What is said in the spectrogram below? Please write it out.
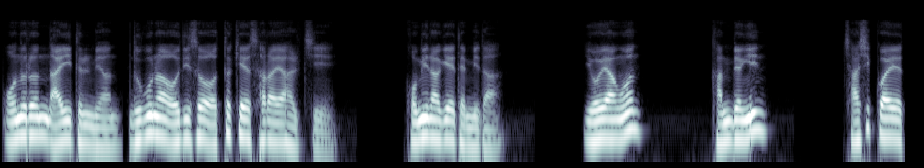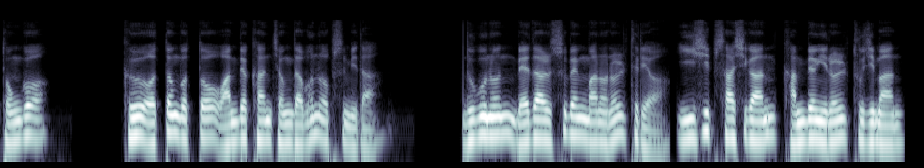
오늘은 나이 들면 누구나 어디서 어떻게 살아야 할지 고민하게 됩니다. 요양원? 간병인? 자식과의 동거? 그 어떤 것도 완벽한 정답은 없습니다. 누구는 매달 수백만 원을 들여 24시간 간병인을 두지만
